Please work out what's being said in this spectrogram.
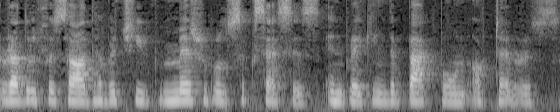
Radd-ul-Fasaad have achieved measurable successes in breaking the backbone of terrorists.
